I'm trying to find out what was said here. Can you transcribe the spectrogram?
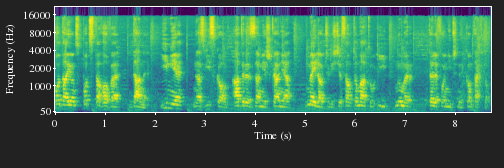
podając podstawowe dane imię, nazwisko, adres zamieszkania, maila oczywiście z automatu i numer telefoniczny kontaktowy.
